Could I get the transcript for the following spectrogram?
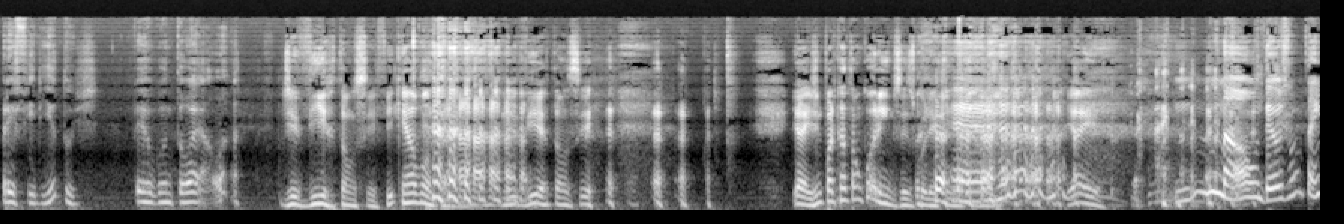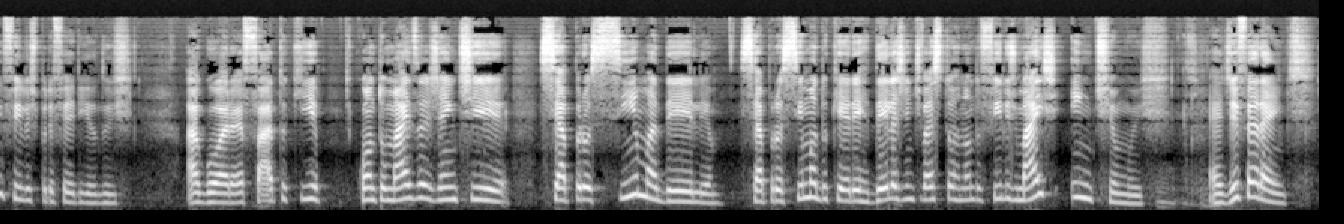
preferidos? Perguntou ela. Divirtam-se, fiquem à vontade. Divirtam-se. E aí, a gente pode cantar um corinho, se vocês escolherem. Aqui. É. E aí? Não, Deus não tem filhos preferidos. Agora, é fato que quanto mais a gente se aproxima dele, se aproxima do querer dele, a gente vai se tornando filhos mais íntimos. É diferente.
